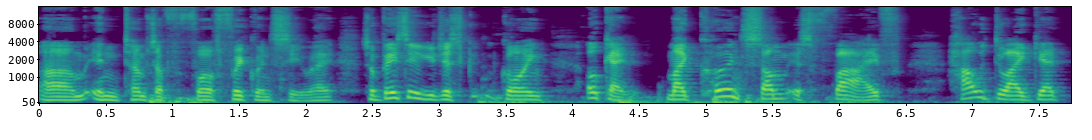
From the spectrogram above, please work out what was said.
um, in terms of for frequency, right? So basically you're just going, okay, my current sum is 5. How do I get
